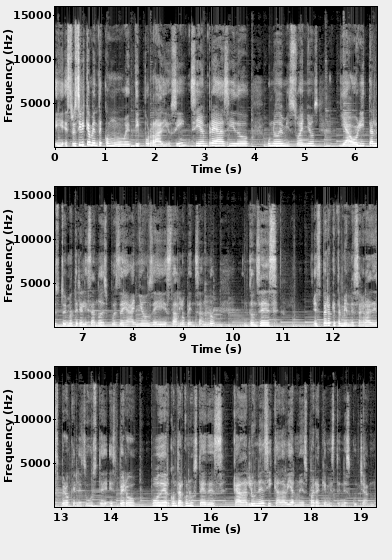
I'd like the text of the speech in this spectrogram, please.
eh, específicamente como de tipo radio, ¿sí? Siempre ha sido uno de mis sueños y ahorita lo estoy materializando después de años de estarlo pensando. Entonces, espero que también les agrade, espero que les guste, espero poder contar con ustedes cada lunes y cada viernes para que me estén escuchando.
